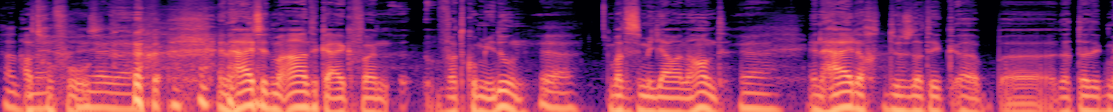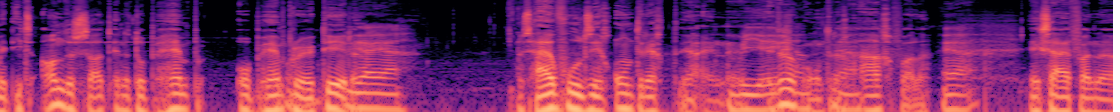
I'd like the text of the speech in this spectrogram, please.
had gevoeld. Ja, ja, en hij zit me aan te kijken van, wat kom je doen? ja, Wat is er met jou aan de hand? ja. En hij dacht dus dat ik, eh, eh, dat, dat ik met iets anders zat en het op hem, op hem projecteerde. Dus hij voelde zich onterecht, ja, en eh, Bejegend, het is ook onterecht ja. aangevallen. ja, Ik zei van, eh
